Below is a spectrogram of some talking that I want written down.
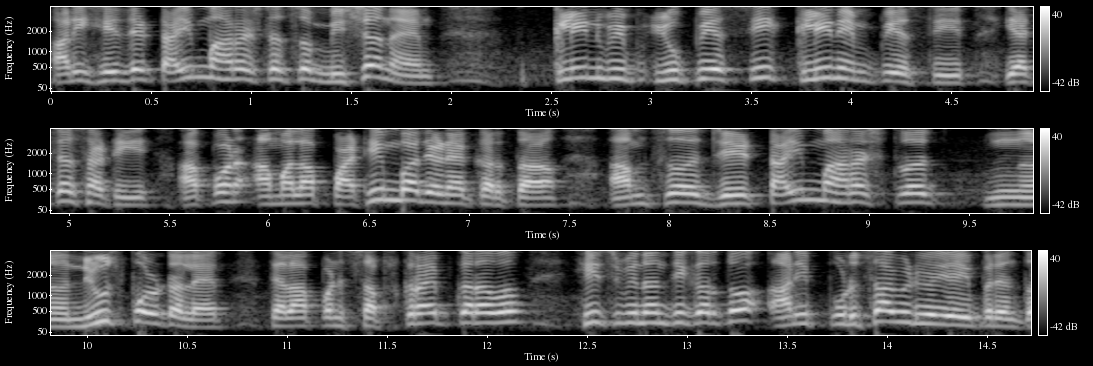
आणि हे जे टाईम महाराष्ट्राचं मिशन आहे clean U P S C clean M P S C याच्यासाठी आपण आम्हाला पाठिंबा देण्याकरता आमचं जे टाईम महाराष्ट्र न्यूज पोर्टल आहे त्याला आपण सबस्क्राईब करावं. हीच विनंती करतो आणि पुढचा व्हिडिओ येईपर्यंत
